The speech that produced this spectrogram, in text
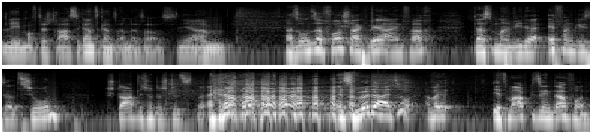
Leben auf der Straße ganz, ganz anders aus. Ja. Ähm, also unser Vorschlag wäre einfach, dass man wieder Evangelisation staatlich unterstützt. es würde halt so, aber jetzt mal abgesehen davon,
